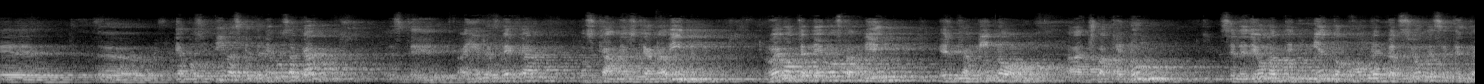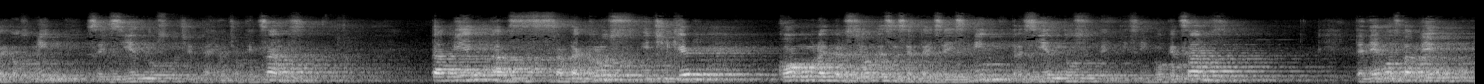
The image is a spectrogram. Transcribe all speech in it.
eh, eh, diapositivas que tenemos acá, este, ahí reflejan los cambios que han habido. Luego tenemos también el camino a Chuaquenú, se le dio mantenimiento con una inversión de 72.688 quetzales. También a Santa Cruz y Chiquer con una inversión de 66.325 quetzales. Tenemos también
